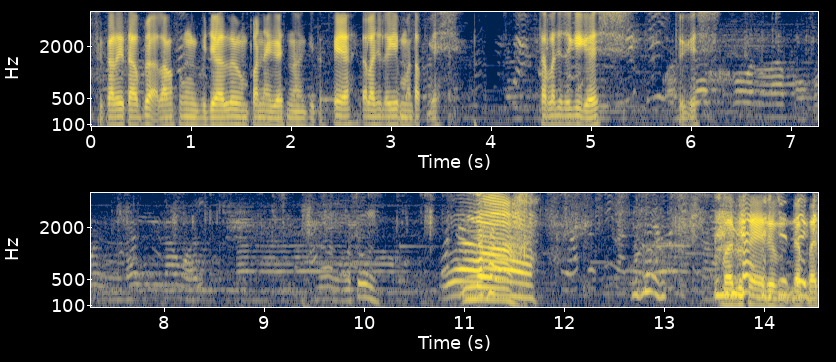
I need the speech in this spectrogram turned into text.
Sekali tabrak langsung berjalan umpannya guys. Nah gitu. Oke ya, kita lanjut lagi mantap guys. Kita lanjut lagi guys. Tuh guys. Nah, langsung. Nah. Baru saya ya, dapat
